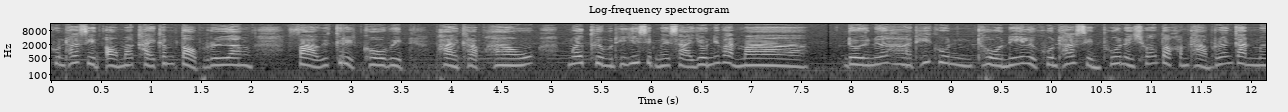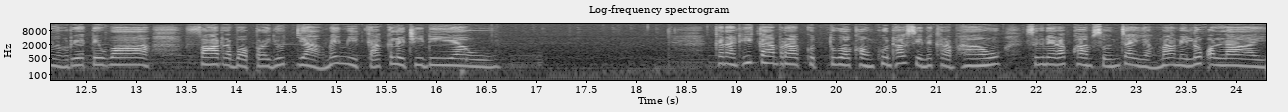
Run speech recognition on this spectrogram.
คุณทักษิณออกมาไขคำตอบเรื่อง ฝ่าวิกฤตโควิด ผ่านคลับเฮาส์เมื่อคืนวันที่ 20 เมษายนที่ผ่านมา โดยเนื้อหาที่คุณโทนี่หรือคุณทักษิณพูดในช่วงตอบคำถามเรื่องการเมืองเรียกได้ว่าฟาดระบอบประยุทธ์อย่างไม่มีกั๊กกันเลยทีเดียวขณะที่การปรากฏตัวของคุณทักษิณในคลับเฮาส์ซึ่งได้รับความสนใจอย่างมากในโลกออนไลน์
